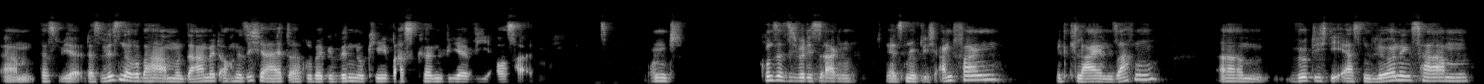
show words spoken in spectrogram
ähm, dass wir das Wissen darüber haben und damit auch eine Sicherheit darüber gewinnen, okay, was können wir wie aushalten. Und grundsätzlich würde ich sagen, schnellstmöglich anfangen mit kleinen Sachen, ähm, wirklich die ersten Learnings haben,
